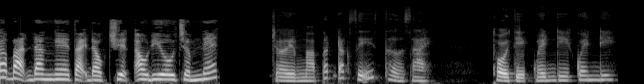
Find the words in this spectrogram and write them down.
Các bạn đang nghe tại đọc chuyện audio.net Trời mà bất đắc dĩ thở dài. Thôi thì quên đi, quên đi.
